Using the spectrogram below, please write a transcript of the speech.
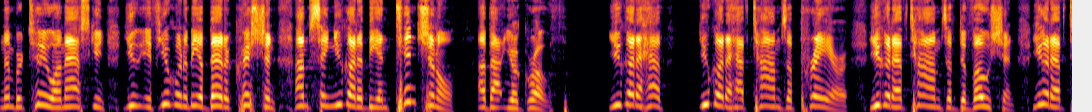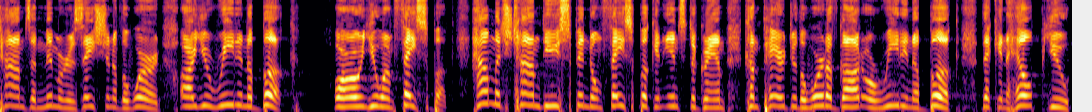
Number two, I'm asking you if you're going to be a better Christian, I'm saying you got to be intentional about your growth. You got to have you got to have times of prayer. You got to have times of devotion. You got to have times of memorization of the word. Are you reading a book? Or are you on Facebook? How much time do you spend on Facebook and Instagram compared to the Word of God or reading a book that can help you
